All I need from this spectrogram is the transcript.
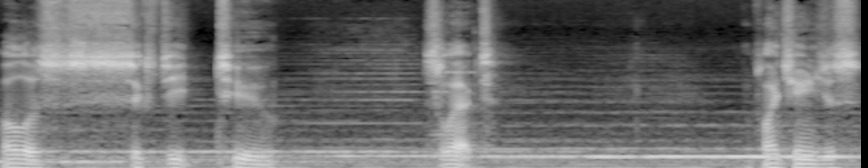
Hull is 62. Select. Apply changes.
